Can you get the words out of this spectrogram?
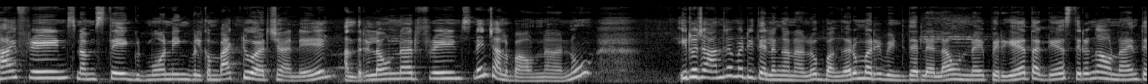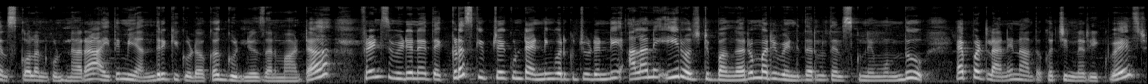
Hi friends నమస్తే good morning welcome back to our channel అందరు ఎలా ఉన్నారు ఫ్రెండ్స్ నేను చాలా బాగున్నాను. ఈరోజు ఆంధ్ర మరియు తెలంగాణలో బంగారం మరియు వెండి ధరలు ఎలా ఉన్నాయి పెరిగాయా తగ్గాయా స్థిరంగా ఉన్నాయని తెలుసుకోవాలనుకుంటున్నారా? అయితే మీ అందరికీ కూడా ఒక గుడ్ న్యూస్ అనమాట ఫ్రెండ్స్ వీడియోని అయితే ఎక్కడ స్కిప్ చేయకుండా ఎండింగ్ వరకు చూడండి. అలానే ఈ రోజుటి బంగారం మరియు వెండి ధరలు తెలుసుకునే ముందు ఎప్పట్లానే నాదొక చిన్న రిక్వెస్ట్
